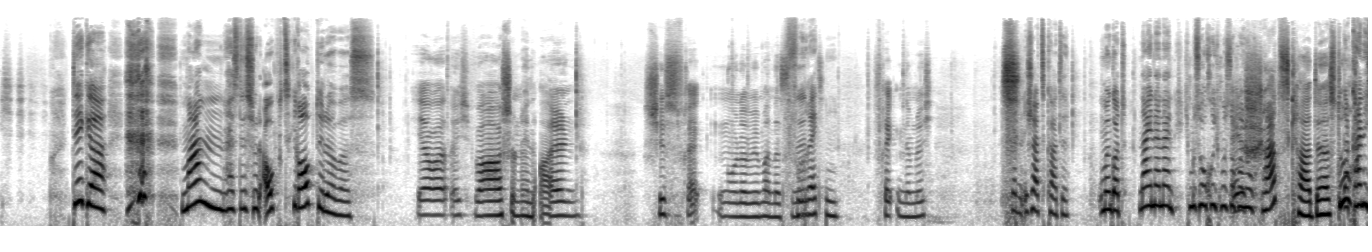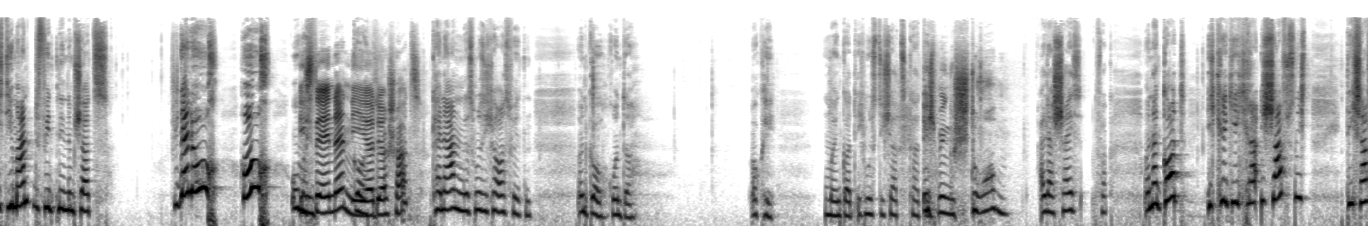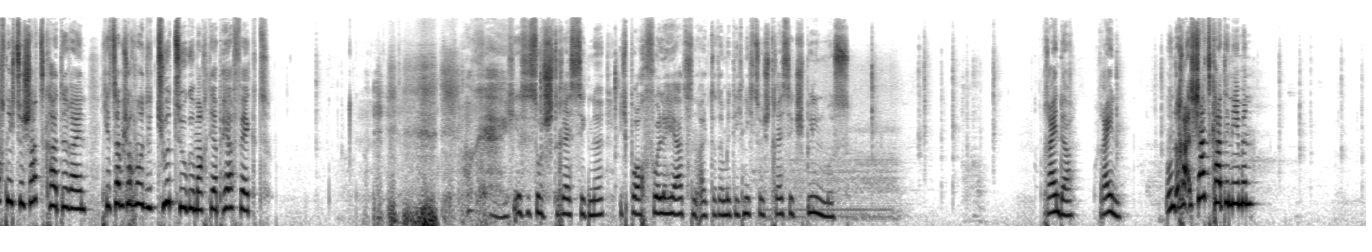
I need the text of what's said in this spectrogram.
Digga! Mann, hast du das schon ausgeraubt oder was? Ja, ich war schon in allen Schiffsfrecken oder wie man das nennt. Frecken. Frecken nämlich. Ich hab eine Schatzkarte. Oh mein Gott. Nein, nein, nein. Ich muss hoch, ich muss noch mal Eine hoch. Schatzkarte hast du? Da kann ich Diamanten finden in dem Schatz. Schnell hoch! Hoch! Oh Ist der in der Nähe, Gott. der Schatz? Keine Ahnung, das muss ich herausfinden. Und go, runter. Okay. Oh mein Gott, ich muss die Schatzkarte. Ich bin gestorben. Alter Scheiß. Fuck. Oh mein Gott, ich krieg, ich, ich schaff's nicht. Ich schaff's nicht zur Schatzkarte rein. Jetzt habe ich auch noch die Tür zugemacht. Ja, perfekt. Ich- es ist so stressig, ne? Ich brauche volle Herzen, Alter, damit ich nicht so stressig spielen muss. Rein da. Rein. Und Ra Schatzkarte nehmen.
